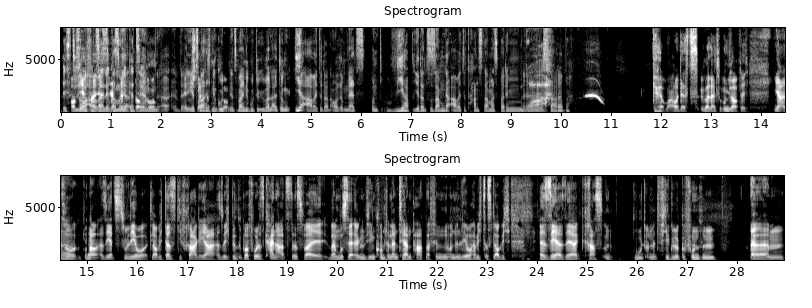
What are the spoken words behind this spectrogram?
Ist Auf die offizielle Kommunikation. ähm, äh, jetzt mache ich, eine gut, jetzt mach ich eine gute Überleitung. Ihr arbeitet an eurem Netz und wie habt ihr dann zusammengearbeitet, Hans, damals bei dem äh. Startup? Wow, das ist Überleitung, unglaublich. Ja, also genau, also jetzt zu Leo, glaube ich, das ist die Frage. Ja, also ich bin super froh, dass es kein Arzt ist, weil man muss ja irgendwie einen komplementären Partner finden und in Leo habe ich das, glaube ich, äh, sehr, sehr krass und gut und mit viel Glück gefunden. Ähm,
